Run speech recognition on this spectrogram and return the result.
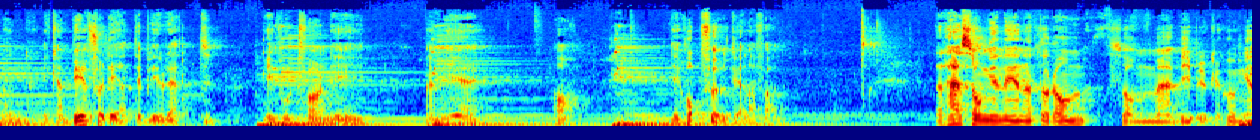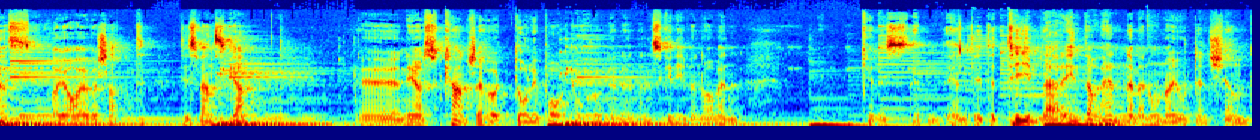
Men ni kan be för det, att det blir rätt. Vi är fortfarande i... Men vi är... Ja, det är hoppfullt i alla fall. Den här sången är en av dem som eh, vi brukar sjungas, har jag översatt till svenska. Eh, ni har kanske hört Dolly Parton sjunga den. Den är skriven av en killes, ett, en litet team där. Inte av henne, men hon har gjort den känd.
